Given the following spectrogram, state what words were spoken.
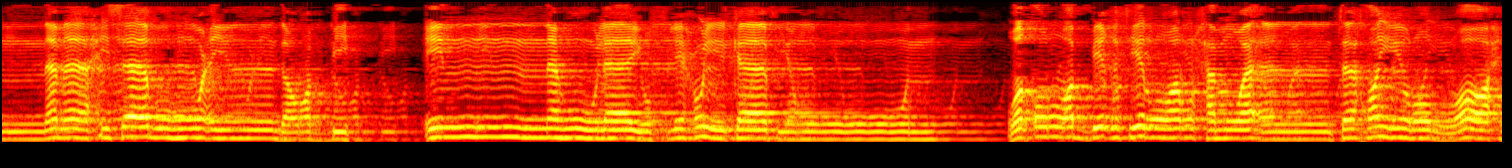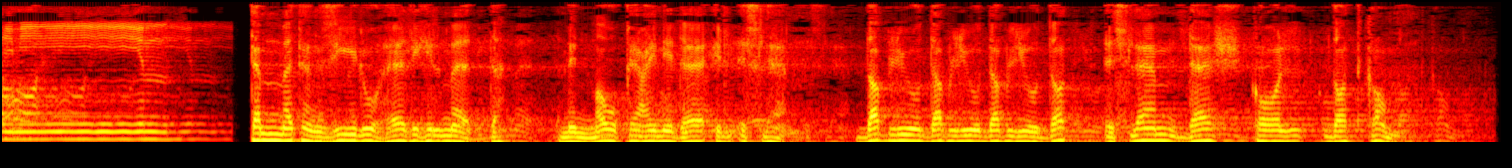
فإنما حسابه عند ربه إنه لا يفلح الكافرون. وقل رب اغفر وارحم وأنت خير الراحمين. تم تنزيل هذه المادة من موقع نداء الإسلام www.islam-call.com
